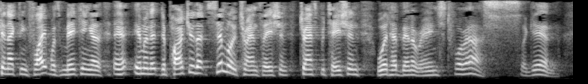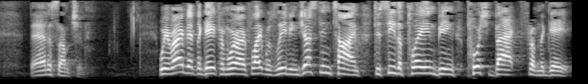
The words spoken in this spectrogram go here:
connecting flight was making an imminent departure, that similar transportation would have been arranged for us. Again, bad assumption. We arrived at the gate from where our flight was leaving just in time to see the plane being pushed back from the gate.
